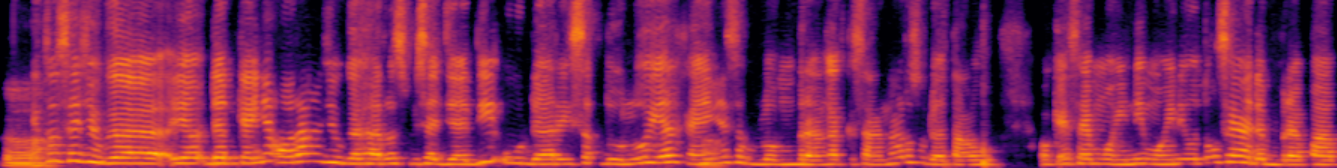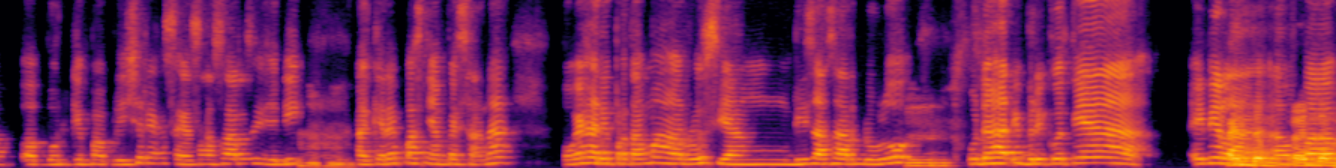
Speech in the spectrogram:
Eh, itu saya juga ya dan kayaknya orang juga harus bisa jadi udah riset dulu ya kayaknya sebelum berangkat ke sana harus udah tahu oke saya mau ini mau ini untung saya ada beberapa uh, board game publisher yang saya sasar sih jadi hmm. akhirnya pas nyampe sana pokoknya hari pertama harus yang disasar dulu Hmm. udah hari berikutnya inilah Random, apa random.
